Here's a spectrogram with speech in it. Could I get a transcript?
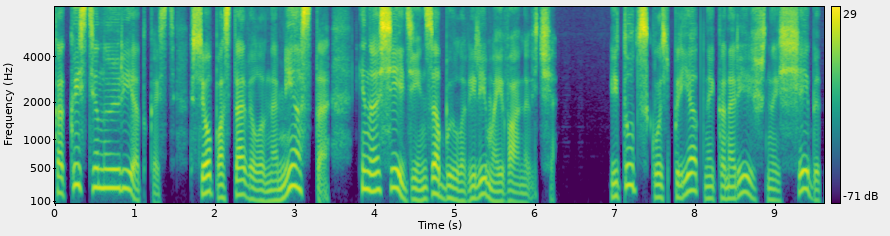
как истинную редкость, все поставила на место и на сей день забыла Велима Ивановича. И тут сквозь приятный канареечный щебет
